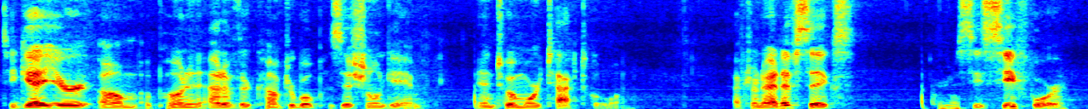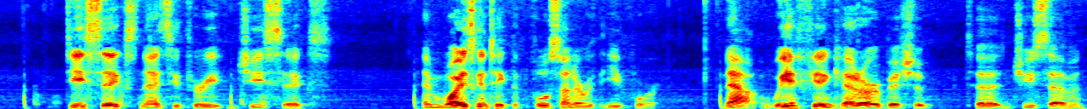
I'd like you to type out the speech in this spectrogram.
to get your um, opponent out of their comfortable positional game into a more tactical one. After knight f6, we're going to see c4, d6, knight c3, g6, and white is going to take the full center with e4. Now, we have encountered our bishop to g7,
